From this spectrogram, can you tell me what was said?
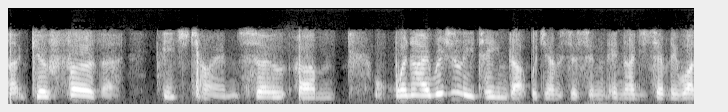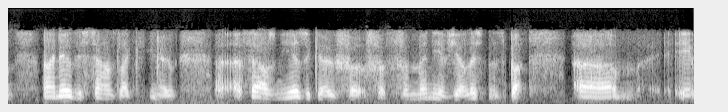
uh, go further each time. So um, when I originally teamed up with Genesis in, in 1971, I know this sounds like you know a thousand years ago for, for, for many of your listeners, but um, it,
